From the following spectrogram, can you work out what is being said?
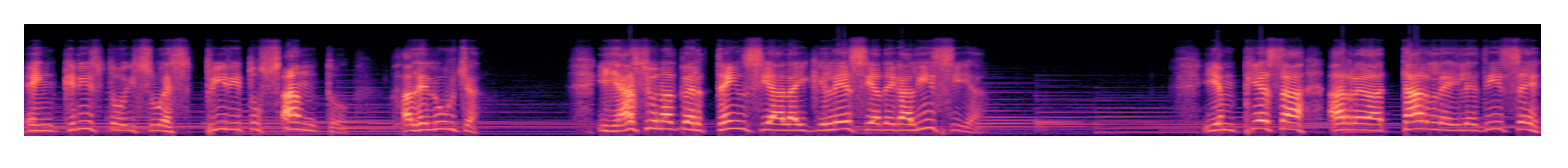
en Cristo y su Espíritu Santo. Aleluya. Y hace una advertencia a la iglesia de Galicia y empieza a redactarle y le dice,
